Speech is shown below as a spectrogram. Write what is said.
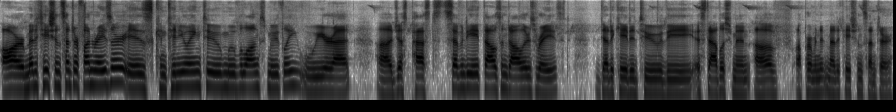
our meditation center fundraiser is continuing to move along smoothly. We're at uh, just past $78,000 raised, dedicated to the establishment of a permanent meditation center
